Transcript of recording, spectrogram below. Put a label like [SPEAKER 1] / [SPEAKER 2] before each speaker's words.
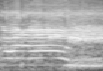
[SPEAKER 1] খবর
